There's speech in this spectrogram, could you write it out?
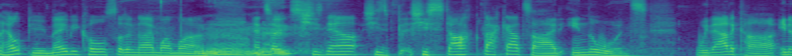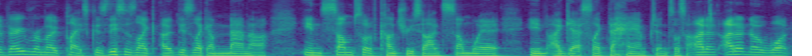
help you. Maybe call sort of 911." and so she's now she's she's stuck back outside in the woods without a car in a very remote place because this is like a, this is like a manor in some sort of countryside somewhere in I guess like the Hamptons or so. I don't I don't know what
